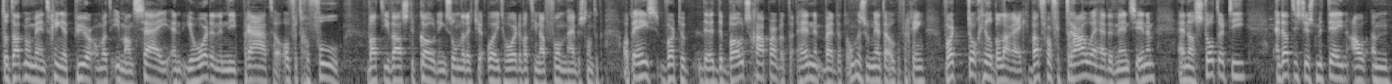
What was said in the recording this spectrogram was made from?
Tot dat moment ging het puur om wat iemand zei. En je hoorde hem niet praten. Of het gevoel wat hij was, de koning. Zonder dat je ooit hoorde wat hij nou vond. Hij bestond. Opeens wordt de, de, boodschapper, wat, hè, waar dat onderzoek net ook over ging... wordt toch heel belangrijk. Wat voor vertrouwen hebben mensen in hem? En dan stottert hij. En dat is dus meteen al een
